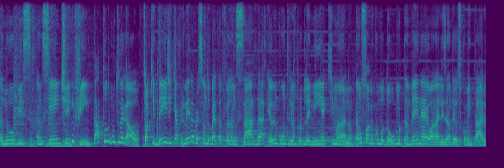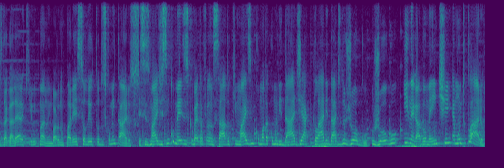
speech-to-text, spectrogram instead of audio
Anubis, Anciente, enfim, tá tudo muito legal. Só que desde que a primeira versão do beta foi lançada, eu encontrei um probleminha que, mano, não só me incomodou, como também, né, eu analisando aí os comentários da galera, que, mano, embora não pareça, eu leio todos os comentários. Esses mais de cinco meses que o beta foi lançado, o que mais incomoda a comunidade é a claridade do jogo. O jogo, inegavelmente, é muito claro.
